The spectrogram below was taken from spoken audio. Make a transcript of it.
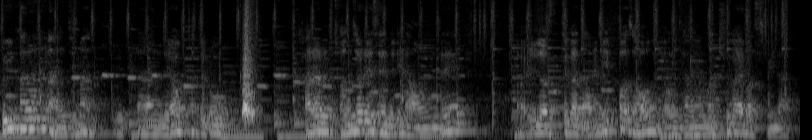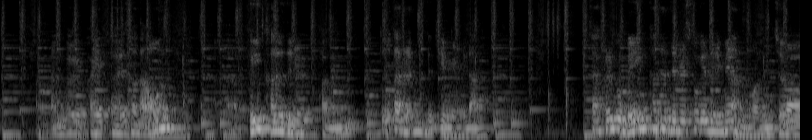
V 카드는 아니지만 일단 레어 카드로 가랄 전설의 새들이 나오는데 어, 일러스트가 나름 이뻐서 영상에 한번 추가해봤습니다. 양벽의 파이터에서 나온 어, V 카드들을 가는 또 다른 느낌입니다. 자 그리고 메인 카드들을 소개드리면 먼저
